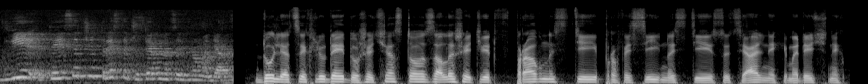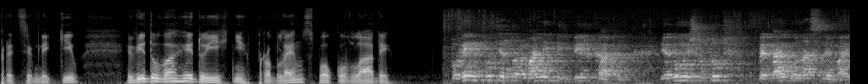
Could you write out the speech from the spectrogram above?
2314 громадян. Доля цих людей дуже часто залежить від вправності професійності соціальних і медичних працівників, від уваги до їхніх проблем з боку влади. Повинен бути нормальний підбір кадрів. Я думаю, що тут питань у нас немає.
